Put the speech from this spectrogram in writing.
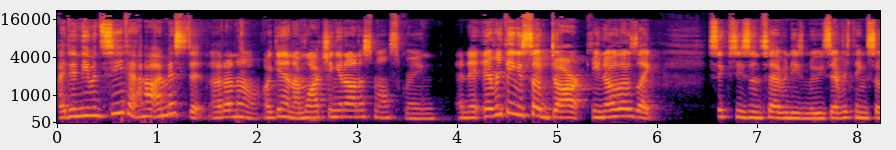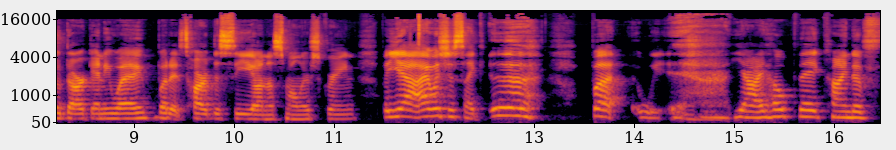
I didn't even see that. How I missed it. I don't know. Again, I'm watching it on a small screen, and it, everything is so dark. You know those like 60s and 70s movies. Everything's so dark anyway, but it's hard to see on a smaller screen. But yeah, I was just like, ugh. But we, yeah, I hope they kind of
